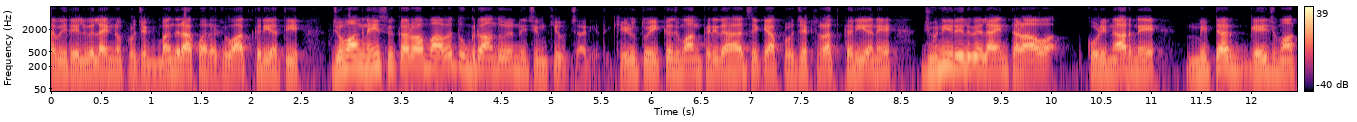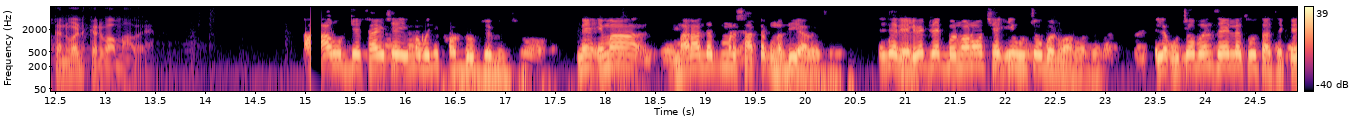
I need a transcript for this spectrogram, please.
નવી રેલવે લાઇનનો પ્રોજેક્ટ બંધ રાખવા રજૂઆત કરી હતી. જો માંગ નહીં સ્વીકારવામાં આવે તો ઉગ્ર આંદોલનની ચીમકી ઉચ્ચારી હતી. ખેડૂતો એક જ માંગ કરી રહ્યા છે કે આ પ્રોજેક્ટ રદ કરી અને જૂની રેલવે લાઇન તળાવ કોડીનારને મીટર ગેજમાં કન્વર્ટ કરવામાં આવે. આ રૂટ જે થાય છે, એમાં બધી ફળદ્રુપ જમીન છે. ને એમાં મારા અંદાજ પ્રમાણે સાતક નદી આવે છે. જે રેલવે ટ્રેક બનવાનો છે, એ ઊંચો બનવાનો છે. એટલે ઊંચો બનશે એટલે શું થશે કે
